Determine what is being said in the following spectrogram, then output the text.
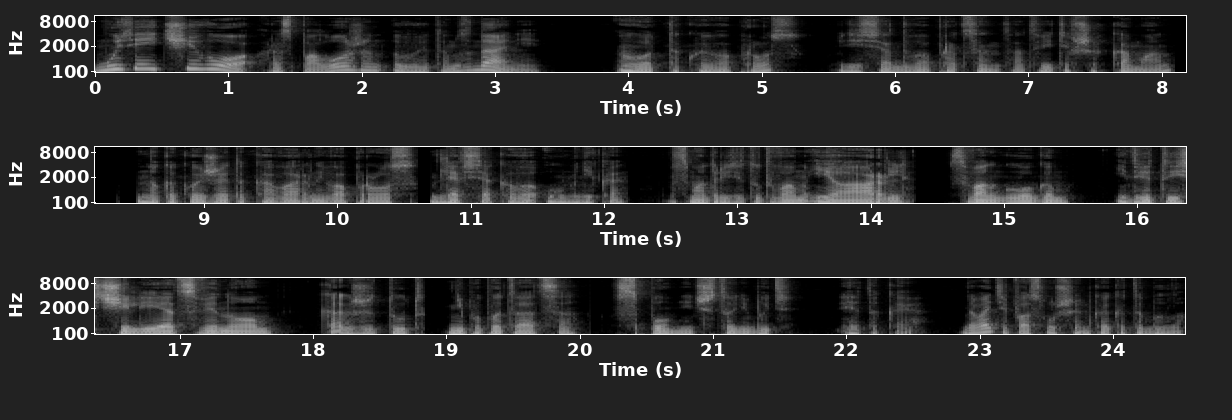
Музей чего расположен в этом здании? Вот такой вопрос. 52% ответивших команд. Но какой же это коварный вопрос для всякого умника. Смотрите, тут вам и Арль с Ван Гогом, и 2000 лет с вином. Как же тут не попытаться вспомнить что-нибудь этакое? Давайте послушаем, как это было.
